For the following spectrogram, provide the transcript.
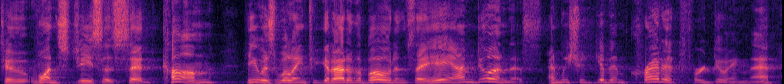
to, once Jesus said, Come, he was willing to get out of the boat and say, Hey, I'm doing this. And we should give him credit for doing that.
